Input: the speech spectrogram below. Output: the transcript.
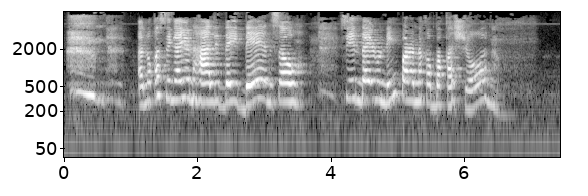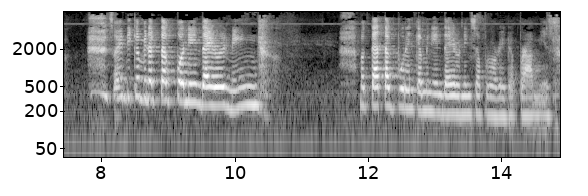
ano kasi ngayon, holiday din. So, si Inday Runing para nakabakasyon. So, hindi kami nagtagpo ni Inday Runing. Magtatagpo rin kami ni Inday Runing sa Florida, promise.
